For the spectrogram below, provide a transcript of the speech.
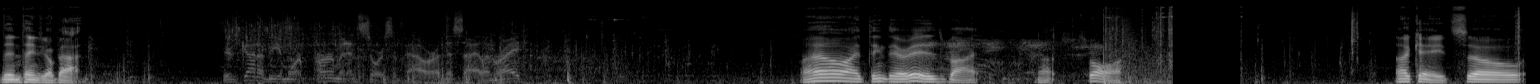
then things go bad. There's gotta be a more permanent source of power on this island, right? Well, I think there is, but not sure. Okay, so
